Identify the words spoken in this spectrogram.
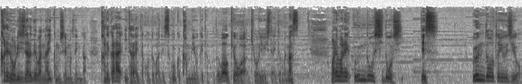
彼のオリジナルではないかもしれませんが彼からいただいた言葉ですごく感銘を受けた言葉を今日は共有したいと思います。我々運動指導士です。運動という字を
